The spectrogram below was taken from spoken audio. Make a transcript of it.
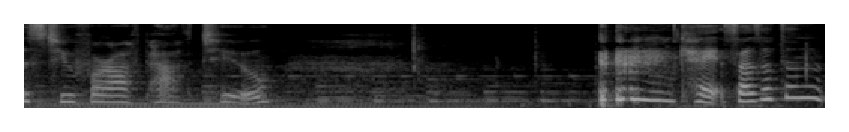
Is too far off path too. okay, it says it's in.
